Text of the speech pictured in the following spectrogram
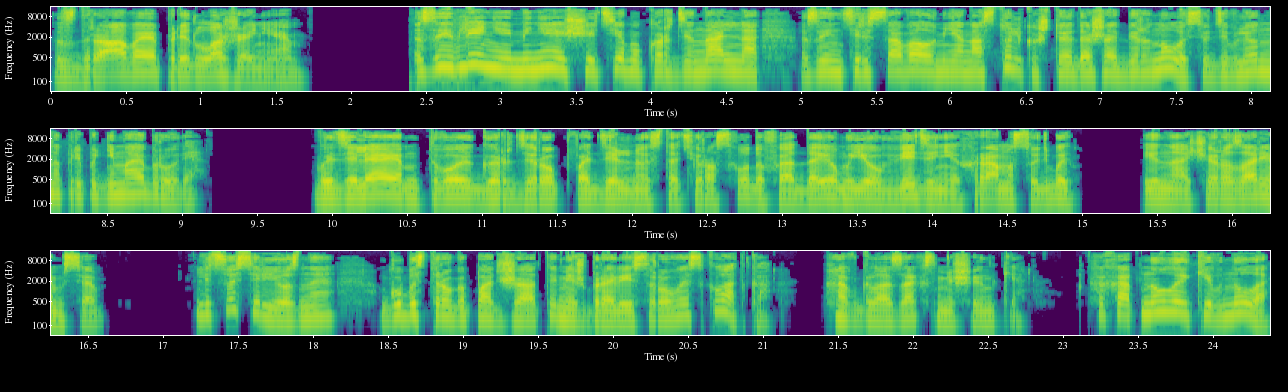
здравое предложение». Заявление, меняющее тему кардинально, заинтересовало меня настолько, что я даже обернулась, удивленно приподнимая брови. «Выделяем твой гардероб в отдельную статью расходов и отдаем ее в ведение храма судьбы. Иначе разоримся». Лицо серьезное, губы строго поджаты, меж бровей суровая складка, а в глазах смешинки. Хохотнула и кивнула,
